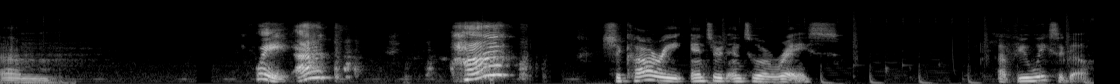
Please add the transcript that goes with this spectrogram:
Um, Wait, I huh? Sha'Carri entered into a race a few weeks ago,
